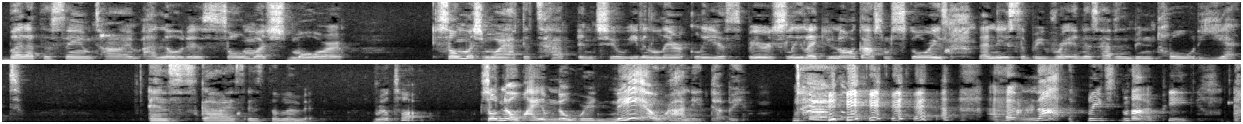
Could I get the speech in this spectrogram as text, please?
But at the same time, I know there's so much more so much more I have to tap into, even lyrically and spiritually. Like, you know, I got some stories that needs to be written that haven't been told yet. And skies is the limit. Real talk. So no, I am nowhere near where I need to be. I have not reached my peak. I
